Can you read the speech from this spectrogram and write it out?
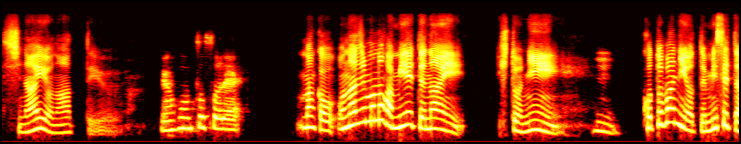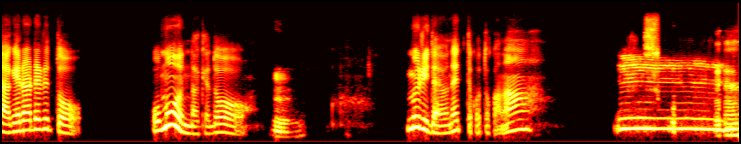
しないよなっていう。いや、ほんとそれ。なんか同じものが見えてない人にうん。言葉によって見せてあげられると思うんだけど、うん。無理だよねってことかな。うーん。ね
